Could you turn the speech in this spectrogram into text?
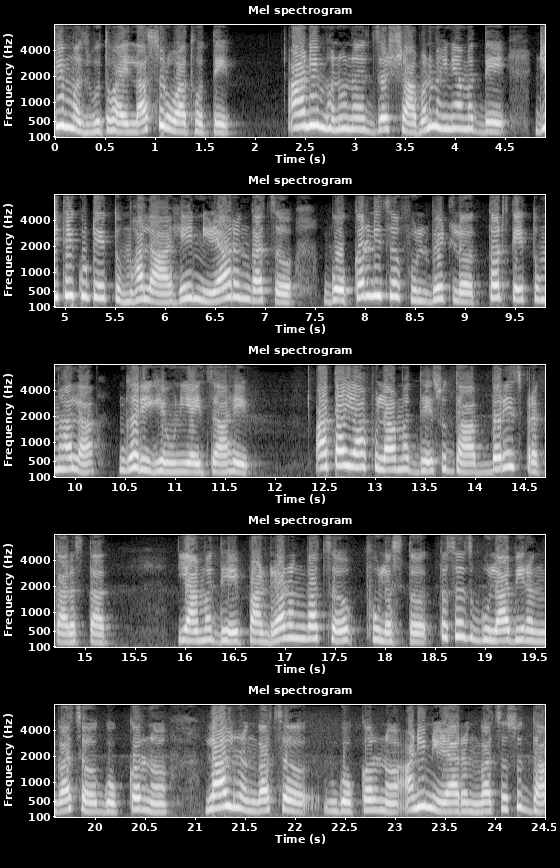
ती मजबूत व्हायला सुरुवात होते. आणि म्हणूनच जर श्रावण महिन्यामध्ये जिथे कुठे तुम्हाला हे निळ्या रंगाचं गोकर्णीचं फूल भेटलं तर ते तुम्हाला घरी घेऊन यायचं आहे. आता या फुलामध्ये सुद्धा बरेच प्रकार असतात. यामध्ये पांढऱ्या रंगाचं फूल असतं. तसंच गुलाबी रंगाचं गोकर्ण लाल रंगाचं गोकर्ण आणि निळ्या रंगाचं सुद्धा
